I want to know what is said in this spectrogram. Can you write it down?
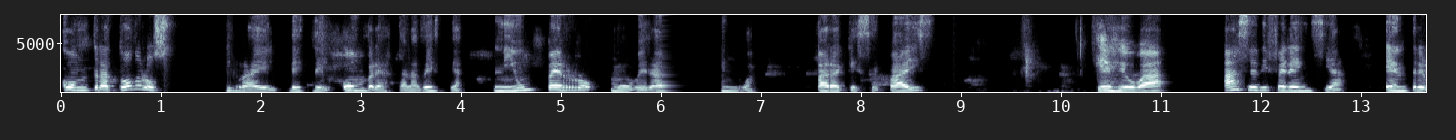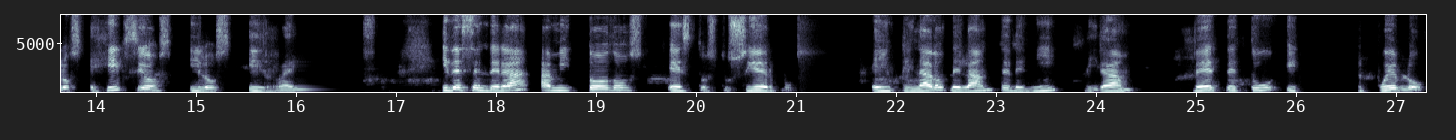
contra todos los Israel, desde el hombre hasta la bestia, ni un perro moverá lengua, para que sepáis que Jehová hace diferencia entre los egipcios y los israelíes. Y descenderá a mí todos estos tus siervos, e inclinados delante de mí dirán, vete tú y el pueblo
